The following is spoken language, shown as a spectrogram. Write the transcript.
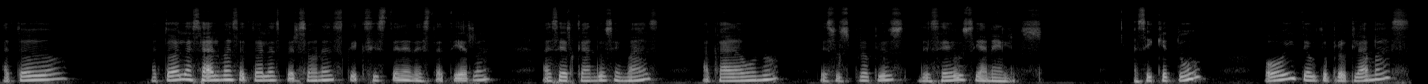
a todo, a todas las almas, a todas las personas que existen en esta tierra, acercándose más a cada uno de sus propios deseos y anhelos. Así que tú Hoy te autoproclamas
